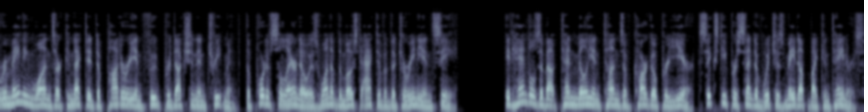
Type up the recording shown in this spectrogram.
remaining ones are connected to pottery and food production and treatment. The port of Salerno is one of the most active of the Tyrrhenian Sea. It handles about 10 million tons of cargo per year, 60% of which is made up by containers.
